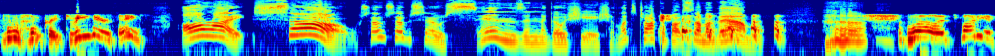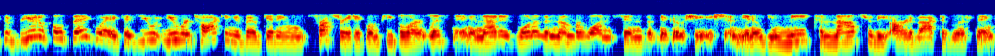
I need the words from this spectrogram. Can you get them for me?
Great to be here. Thanks. All right. So, so, so, so, sins in negotiation. Let's talk about some of them. well, it's funny. It's a beautiful segue because you you were talking about getting frustrated when people aren't listening, and that is one of the number one sins of negotiation. You know, you need to master the art of active listening,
